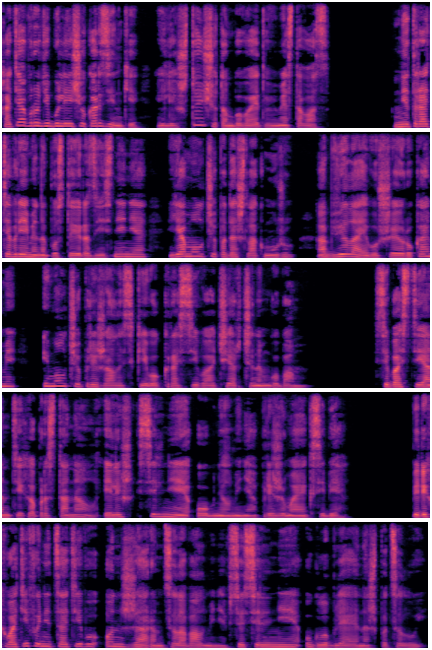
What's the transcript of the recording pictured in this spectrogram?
Хотя вроде были еще корзинки, или что еще там бывает вместо вас? Не тратя время на пустые разъяснения, я молча подошла к мужу, обвела его шею руками и молча прижалась к его красиво очерченным губам. Себастьян тихо простонал и лишь сильнее обнял меня, прижимая к себе. Перехватив инициативу, он жаром целовал меня, все сильнее углубляя наш поцелуй.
